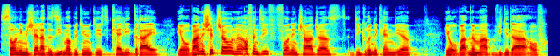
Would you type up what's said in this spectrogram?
Sony Michel hatte 7 Opportunities, Kelly 3. Jo, war eine Shitshow, ne? Offensiv von den Chargers. Die Gründe kennen wir. Jo, warten wir mal ab, wie die da auf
